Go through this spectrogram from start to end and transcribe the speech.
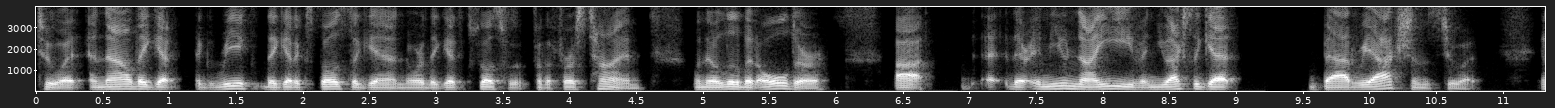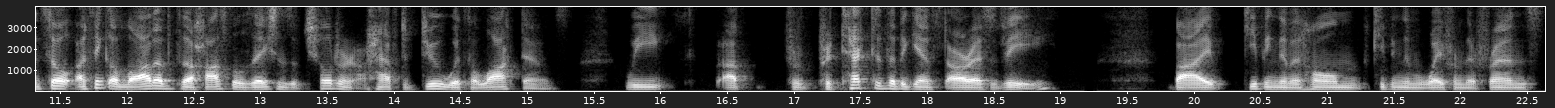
to it and now they get re, they get exposed again or they get exposed for, for the first time when they're a little bit older uh, they're immune naive and you actually get bad reactions to it and so i think a lot of the hospitalizations of children have to do with the lockdowns we uh, protected them against rsv by keeping them at home keeping them away from their friends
